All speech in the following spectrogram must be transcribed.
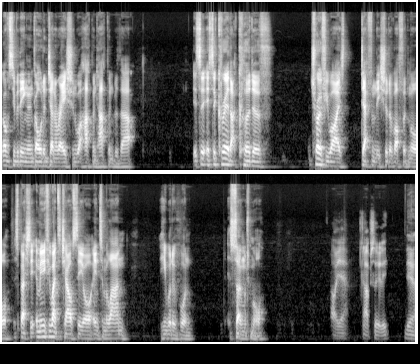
obviously with the England golden generation, what happened happened with that. It's a it's a career that could have trophy wise definitely should have offered more. Especially, I mean, if he went to Chelsea or Inter Milan, he would have won so much more. Oh yeah, absolutely. Yeah.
